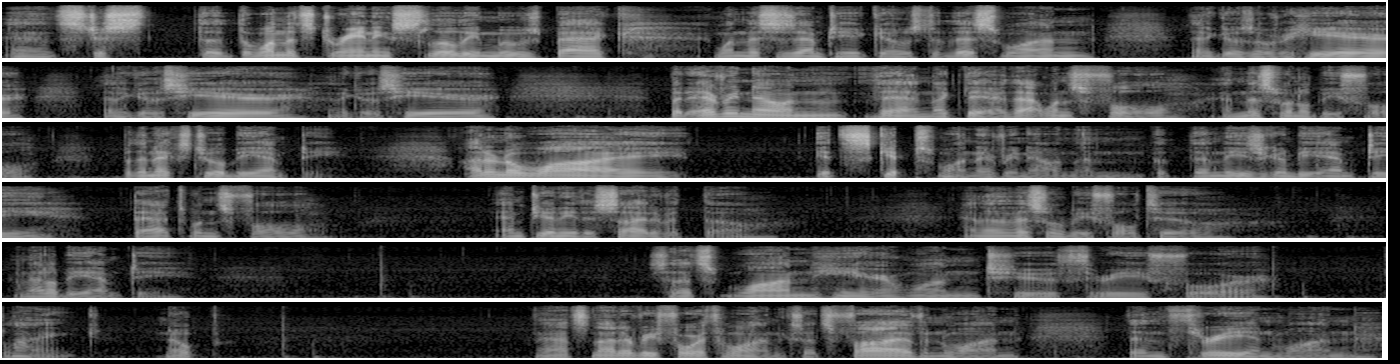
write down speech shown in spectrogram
And it's just the the one that's draining slowly moves back. When this is empty, it goes to this one. Then it goes over here. Then it goes here. Then it goes here. But every now and then, like there, that one's full, and this one will be full, but the next two will be empty. I don't know why it skips one every now and then, but then these are going to be empty. That one's full. Empty on either side of it, though. And then this one will be full, too. And that'll be empty. So that's one here. One, two, three, four. Blank. Nope. That's not every fourth one, because that's five and one, then three and one.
